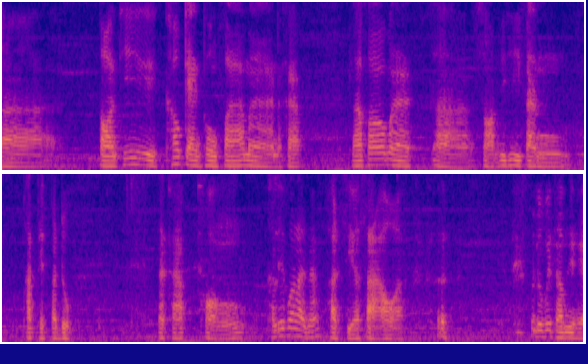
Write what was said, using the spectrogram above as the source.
อตอนที่เข้าแกงธงฟ้ามานะครับ แล้วก็มาอาสอนวิธีการผัดเผ็ดปลาดุกนะครับ ของเขาเรียกว่าอะไรนะ ผัดเสียสาวอะไม่รู้ไปทำยังไง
